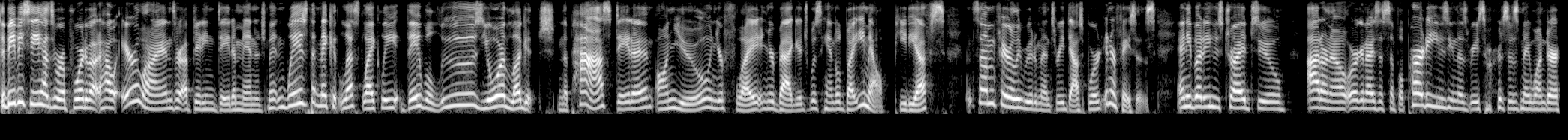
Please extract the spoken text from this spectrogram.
The BBC has a report about how airlines are updating data management in ways that make it less likely they will lose your luggage. In the past, data on you and your flight and your baggage was handled by email, PDFs, and some fairly rudimentary dashboard interfaces. Anybody who's tried to, I don't know, organize a simple party using those resources may wonder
